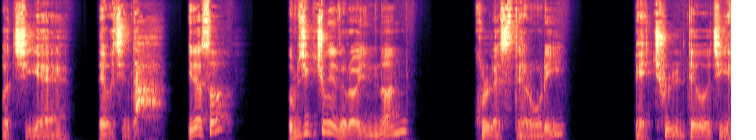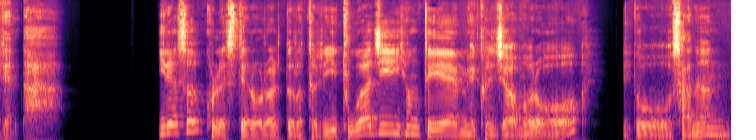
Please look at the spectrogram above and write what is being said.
거치게 되어진다. 이래서 음식 중에 들어있는 콜레스테롤이 배출되어지게 된다. 이래서 콜레스테롤을 떨어뜨리는 이 두 가지 형태의 메커니즘으로 키토산은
